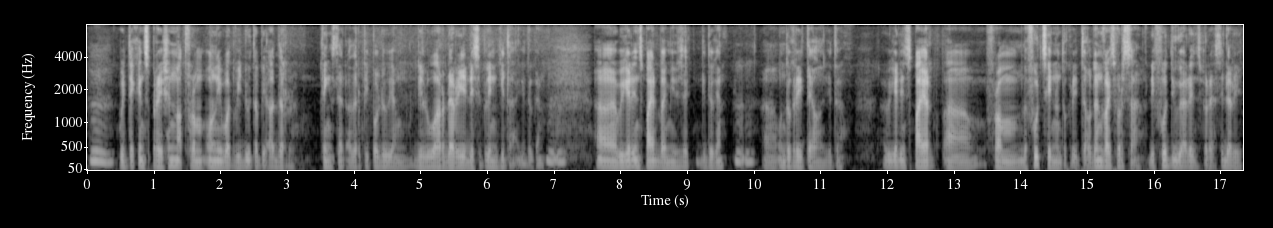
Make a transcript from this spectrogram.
Hmm. We take inspiration not from only what we do tapi other things that other people do yang di luar dari disiplin kita gitu kan. Uh, we get inspired by music gitu kan uh, untuk retail gitu. We get inspired uh, from the food scene untuk retail dan vice versa. Di food juga ada inspirasi dari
